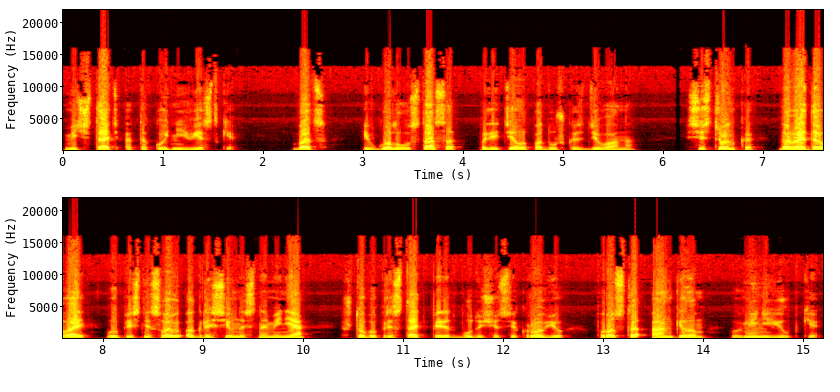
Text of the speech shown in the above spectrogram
мечтать о такой невестке. Бац, и в голову Стаса полетела подушка с дивана. «Сестренка, давай-давай, выплесни свою агрессивность на меня, чтобы пристать перед будущей свекровью просто ангелом в мини-юбке.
